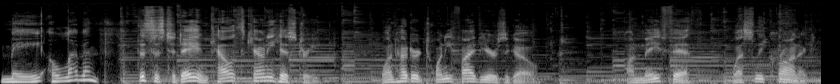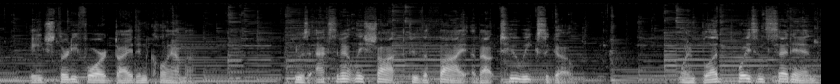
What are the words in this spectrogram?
May 11th. This is today in Cowlitz County history. 125 years ago. On May 5th, Wesley Cronick, age 34, died in Kalama. He was accidentally shot through the thigh about two weeks ago. When blood poison set in,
